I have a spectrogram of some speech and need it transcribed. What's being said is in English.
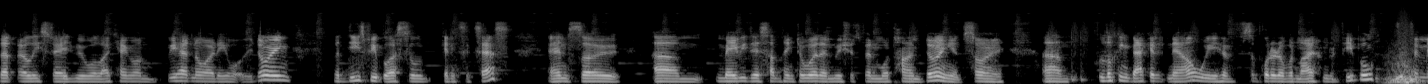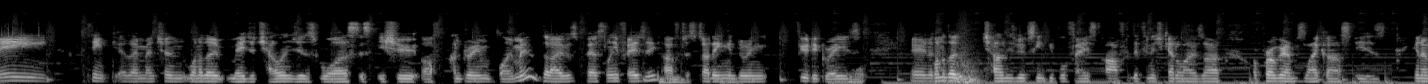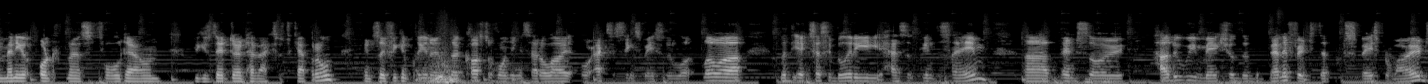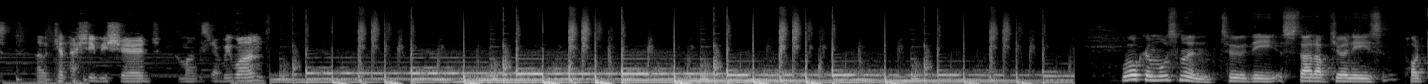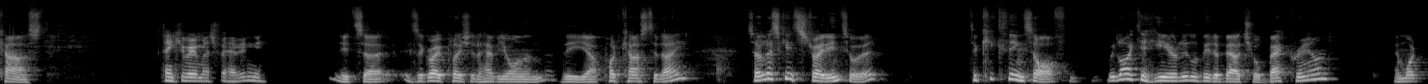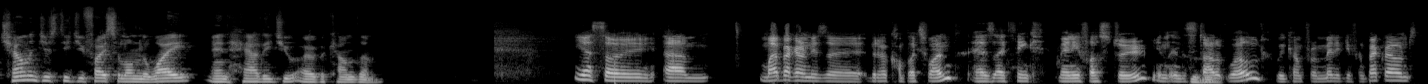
that early stage, we were like, hang on, we had no idea what we were doing, but these people are still getting success. And so um, maybe there's something to it and we should spend more time doing it. So, um, looking back at it now, we have supported over 900 people. For me, I think, as I mentioned, one of the major challenges was this issue of underemployment that I was personally facing mm-hmm. after studying and doing a few degrees. And one of the challenges we've seen people face after they finish Catalysr or programs like us is, you know, many entrepreneurs fall down because they don't have access to capital. And so if you can, you know, the cost of launching a satellite or accessing space is a lot lower, but the accessibility hasn't been the same. Uh, and so how do we make sure that the benefits that space provides uh, can actually be shared amongst everyone? Welcome, Usman, to the Startup Journeys podcast. Thank you very much for having me. It's a, it's a great pleasure to have you on the uh, podcast today. So let's get straight into it. To kick things off, We'd like to hear a little bit about your background and what challenges did you face along the way and how did you overcome them? Yeah, so um, my background is a bit of a complex one, as I think many of us do in, in the mm-hmm. startup mm-hmm. world. We come from many different backgrounds.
